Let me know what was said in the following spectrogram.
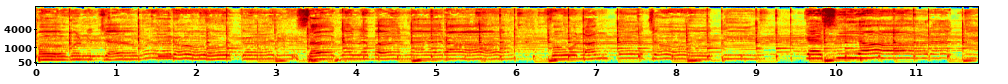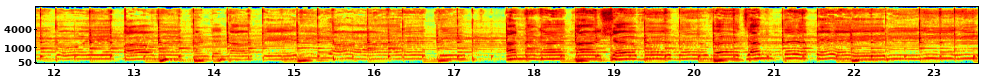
ਪਵਨ ਚਵਰੋ ਕਰ, ਸਗਲ ਬਨ ਰਾਜ ਫੁਲੰਤ ਜੋਤੀ, ਕੈਸੀ ਅਨਗਤਾ ਸ਼ਬਦ ਵਜੰਤ ਪੇਰੀ,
